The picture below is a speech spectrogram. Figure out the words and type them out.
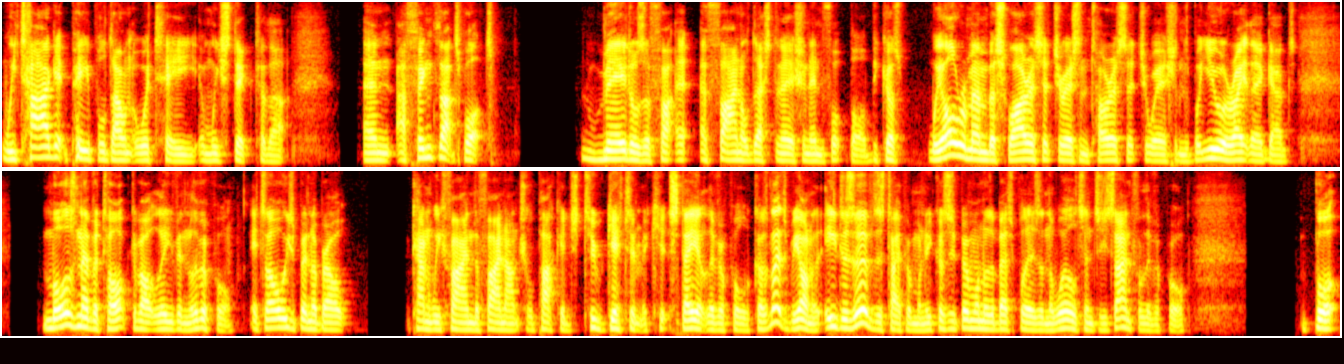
we target people down to a T, and we stick to that. And I think that's what made us a, fi- a final destination in football because we all remember Suarez situation, Torres situations, but you were right there, Gags. Mo's never talked about leaving Liverpool. It's always been about can we find the financial package to get him to stay at Liverpool? Because let's be honest, he deserves this type of money because he's been one of the best players in the world since he signed for Liverpool. But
